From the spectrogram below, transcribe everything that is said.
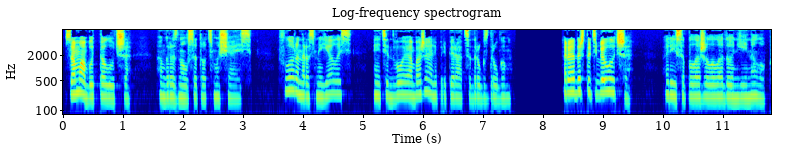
«Сама будь-то лучше», — огрызнулся тот, смущаясь. Флорен рассмеялась. Эти двое обожали припираться друг с другом. «Рада, что тебе лучше», — Риса положила ладонь ей на лоб.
